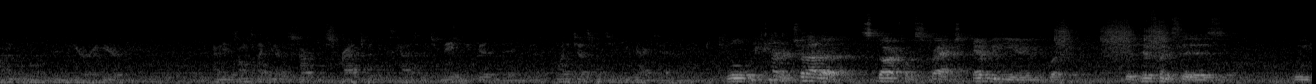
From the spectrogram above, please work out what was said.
Hunt have only been here a year. I mean, it's almost like you have to start from scratch with these guys, which may be a good thing, but what adjustments have you guys had to make? Well, we kind of try to start from scratch every year, but the difference is we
